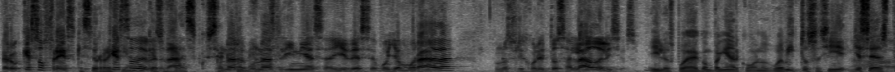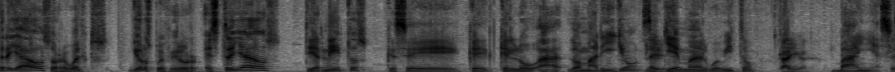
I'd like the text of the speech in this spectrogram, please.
Pero queso fresco. Queso, de verdad. unas, unas líneas ahí de cebolla morada unos frijolitos al lado, delicioso. Y los puede acompañar con unos huevitos así, ya sea estrellados o revueltos. Yo los prefiero estrellados, tiernitos, que se que, lo, ah, lo amarillo, la yema del huevito caiga. Baña, sí,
